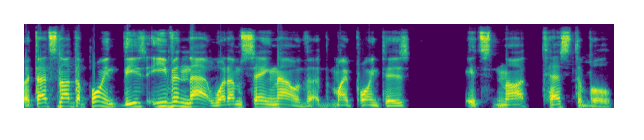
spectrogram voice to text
But that's not the point. These, even that, what I'm saying now, the, my point is, it's not testable.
